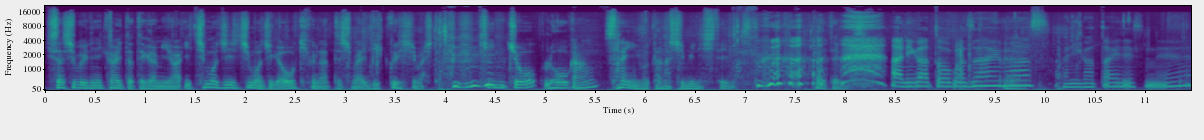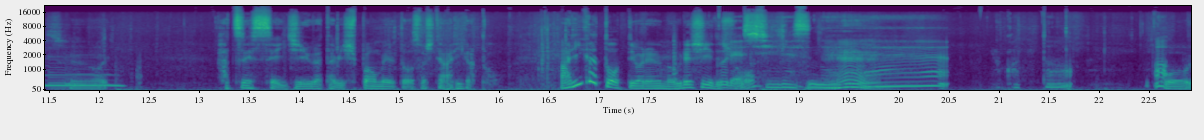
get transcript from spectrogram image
久しぶりに書いた手紙は一文字一文字が大きくなってしまいびっくりしました。緊張老眼サインを楽しみにしています。書いてあります。ありがとうございます。ありがたいですね。すごい。初エッセイ自由が旅出版おめでとう。そしてありがとう。ありがとうって言われるの嬉しいでしょ？嬉しいですね。よかった。あ。こ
